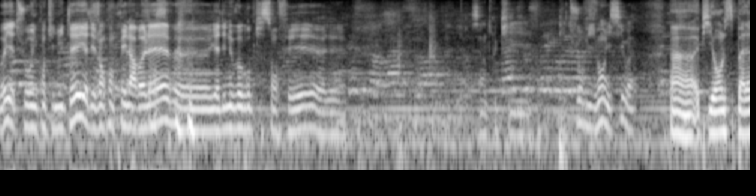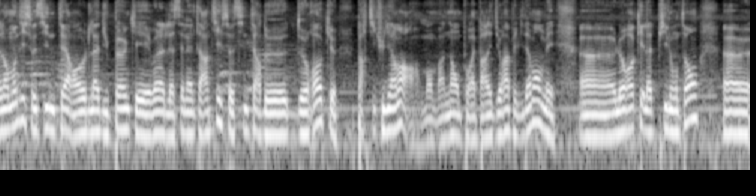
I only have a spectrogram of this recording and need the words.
Oui, il y a toujours une continuité, il y a des gens qui ont pris la relève, euh, il y a des nouveaux groupes qui se sont faits. euh, C'est un truc qui, qui est toujours vivant ici, ouais. Euh, et puis on le sait pas, la Normandie c'est aussi une terre hein, au-delà du punk et voilà de la scène alternative, c'est aussi une terre de, de rock particulièrement. Alors, bon maintenant on pourrait parler du rap évidemment, mais euh, le rock est là depuis longtemps. Euh,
